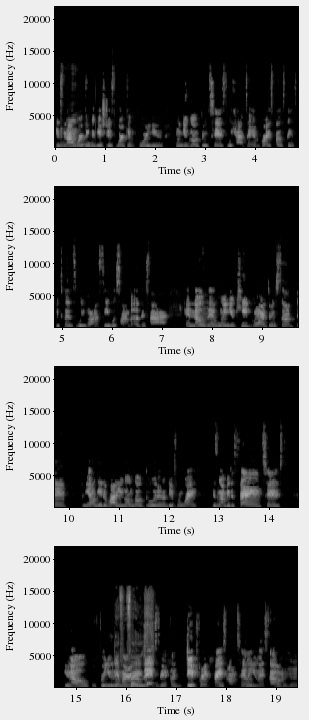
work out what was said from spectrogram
It's not Mm. working against you; it's working for you. When you go through tests, we have to embrace those things because we want to see what's on the other side, and know Mhm. that when you keep going through something, if you don't get it right, you're gonna go through it in a different way. It's gonna be the same test, you know, for you to Different learn face. lesson, a different face. I'm telling you, and so hmm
